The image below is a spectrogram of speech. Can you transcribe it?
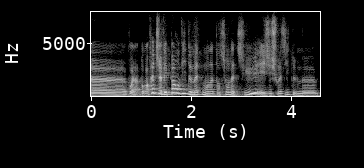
Euh, voilà. Donc en fait, je n'avais pas envie de mettre mon attention là-dessus et j'ai choisi de me,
